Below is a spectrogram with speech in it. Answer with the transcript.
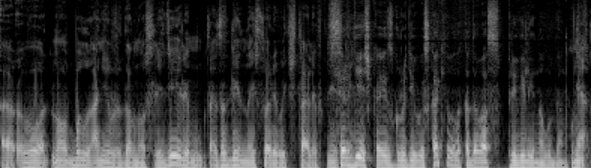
а, Вот. Но было, они уже давно следили. Это длинная история, вы читали в книжке. Сердечко из груди выскакивало, когда вас привели на Лубянку? Нет.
